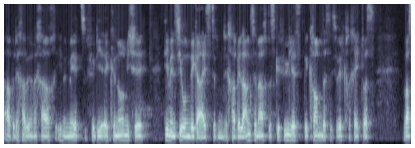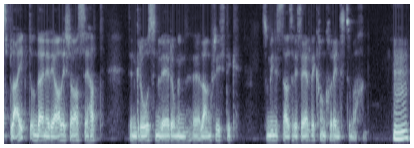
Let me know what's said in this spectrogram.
aber ich habe mich auch immer mehr für die ökonomische Dimension begeistert. Und ich habe langsam auch das Gefühl jetzt bekommen, dass es wirklich etwas, was bleibt und eine reale Chance hat, den großen Währungen äh, langfristig zumindest als Reservekonkurrenz zu machen. Mhm.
